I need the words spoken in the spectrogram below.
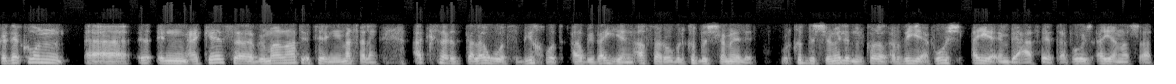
قد يكون آه انعكاسها بمناطق ثانية مثلا أكثر التلوث بيخبط أو ببين أثره بالقطب الشمالي، والقطب الشمالي من الكرة الأرضية فيهوش أي انبعاثات، فيهوش أي نشاط،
